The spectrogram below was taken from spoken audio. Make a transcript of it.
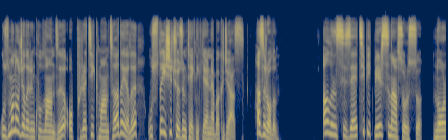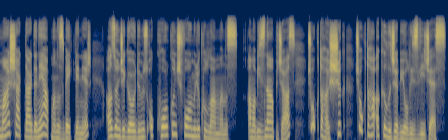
uzman hocaların kullandığı o pratik mantığa dayalı usta işi çözüm tekniklerine bakacağız. Hazır olun. Alın size tipik bir sınav sorusu. Normal şartlarda ne yapmanız beklenir? Az önce gördüğümüz o korkunç formülü kullanmanız. Ama biz ne yapacağız? Çok daha şık, çok daha akıllıca bir yol izleyeceğiz.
